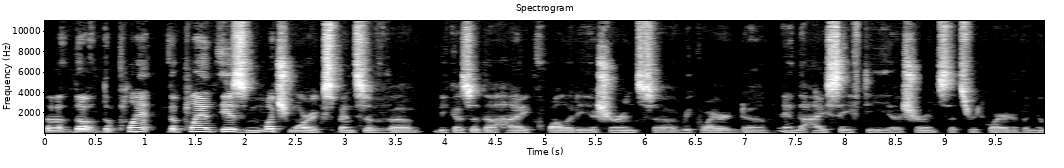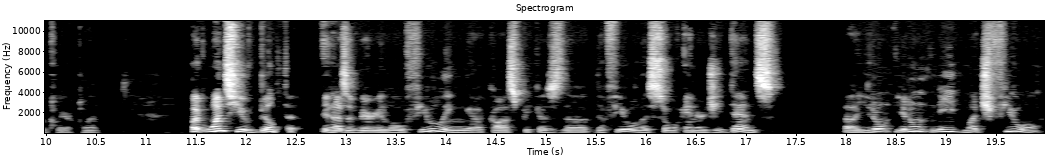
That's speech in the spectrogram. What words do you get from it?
the, the the plant the plant is much more expensive uh, because of the high quality assurance uh, required uh, and the high safety assurance that's required of a nuclear plant. But once you've built it, it has a very low fueling uh, cost because the, the fuel is so energy dense. Uh, you don't you don't need much fuel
